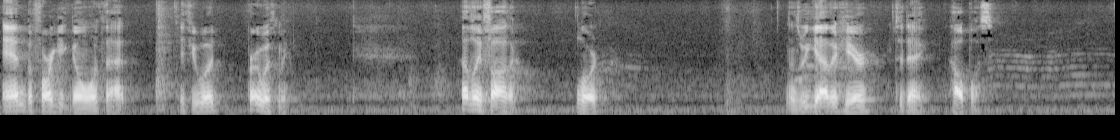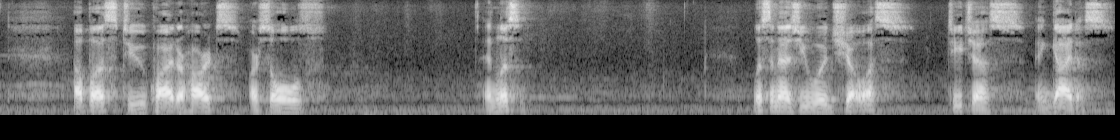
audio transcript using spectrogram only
And before I get going with that, if you would, pray with me. Heavenly Father, Lord, as we gather here today, help us. Help us to quiet our hearts, our souls, and listen. Listen as you would show us, teach us, and guide us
